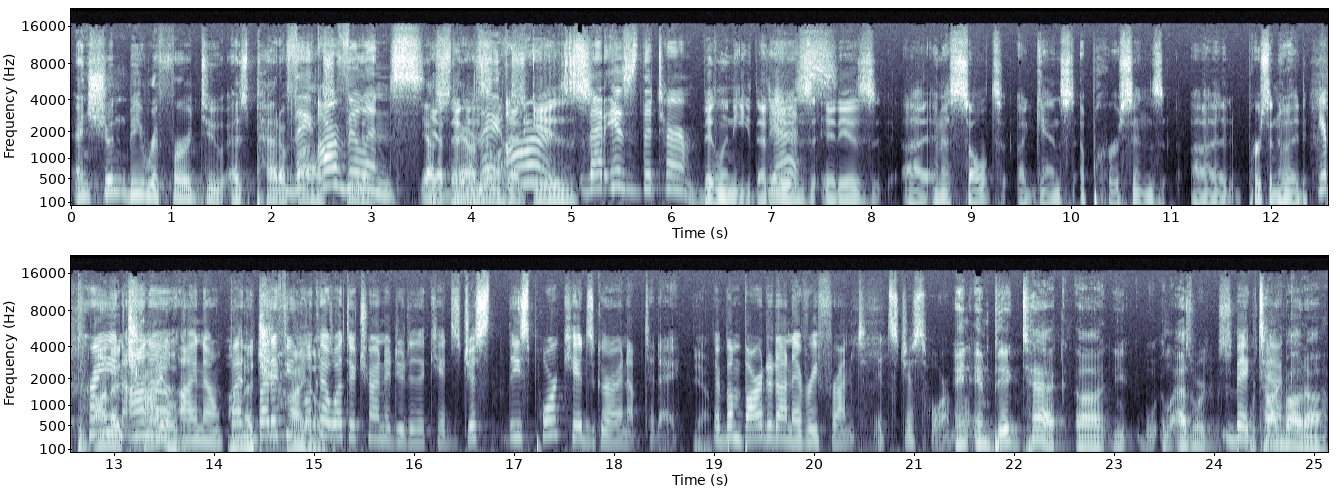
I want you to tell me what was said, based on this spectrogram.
and shouldn't be referred to as pedophiles. they are either. villains Yes, Yeah, they that are is- they villains. That are is- that is the term villainy. That is, Yes. it is uh, an assault against a person's uh, personhood You're preying on a child. I know, On a but but if you look at what they're trying to do to the kids, just these poor kids growing up today. Yeah. they're bombarded on every front. It's just horrible. And, and big tech, uh, as we're, Big we're talking about uh,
